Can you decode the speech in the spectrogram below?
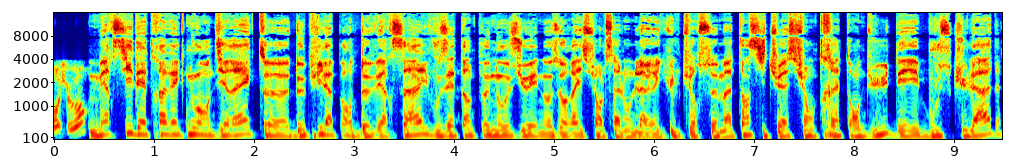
Bonjour. Merci d'être avec nous en direct euh, depuis la porte de Versailles. Vous êtes un peu nos yeux et nos oreilles sur le salon de l'agriculture ce matin. Situation très tendue, des bousculades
